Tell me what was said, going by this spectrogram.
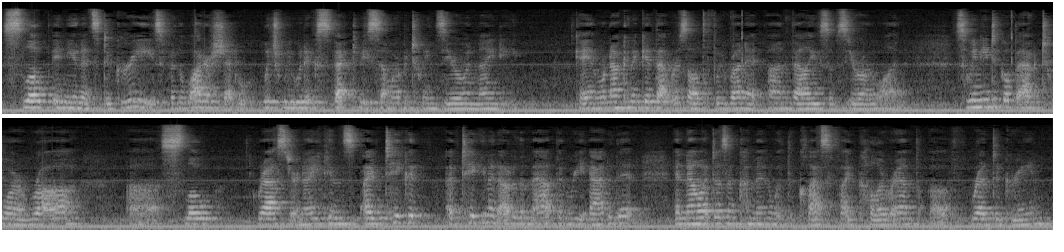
slope in units degrees for the watershed, which we would expect to be somewhere between 0 and 90. Okay, and we're not going to get that result if we run it on values of 0 and 1. So we need to go back to our raw uh, slope raster. Now you can, I've, take it, I've taken it out of the map and re-added it, and now it doesn't come in with the classified color ramp of red to green.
